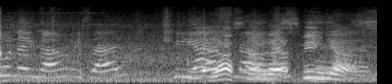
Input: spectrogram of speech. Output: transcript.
Tunay nga ang Rizal? Yes, ng Las Piñas!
